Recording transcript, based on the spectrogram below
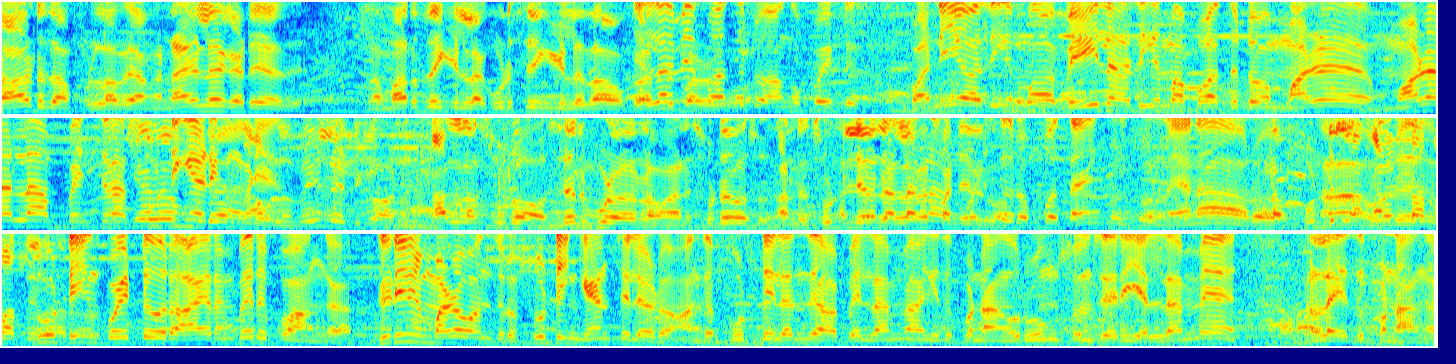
காடு தான் ஃபுல்லாகவே அங்கே நயலே கிடையாது. இந்த மரத்துக்கு குடிசைங்க கீழே தான் உட்காந்து பார்த்துட்டோம் அங்கே போயிட்டு. பனியும் அதிகமாக வெயில் அதிகமாக பார்த்துட்டோம். மழை மழைலாம் பெஞ்சுனா ஷூட்டிங் எடுக்க முடியாது வெயில் அடிக்கும். காலெலாம் சுடும். செருப்பு. அந்த சுட அந்த சுட்டுலேயே எல்லாமே பண்ணியிருக்கோம் ரொம்ப தேங்க்ஃபுல் சொல்லணும். ஏன்னா ஒரு-. ஷூட்டிங் போயிட்டு ஒரு ஆயிரம் பேர் இருப்பாங்க. திடீர்னு மழை வந்துடும் ஷூட்டிங் கேன்சல் ஆகிடும் அந்த ஃபுட்டுலேருந்து அப்படி எல்லாமே இது பண்ணாங்க. ரூம்ஸும் சரி எல்லாமே நல்லா இது பண்ணாங்க.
